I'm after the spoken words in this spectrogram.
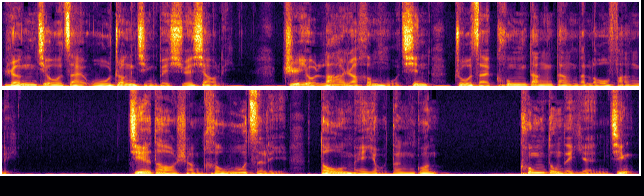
仍旧在武装警备学校里，只有拉拉和母亲住在空荡荡的楼房里。街道上和屋子里都没有灯光，空洞的眼睛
